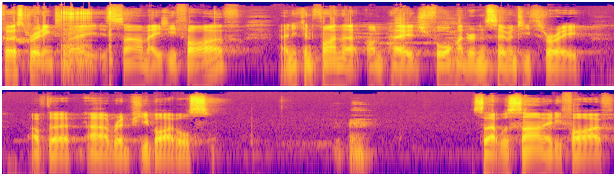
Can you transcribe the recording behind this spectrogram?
first reading today is Psalm 85, and you can find that on page 473 of the uh, Red Pew Bibles. So that was Psalm 85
